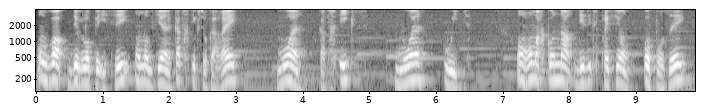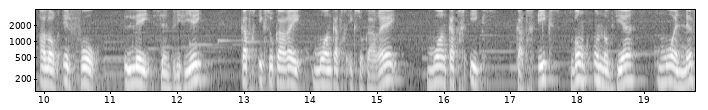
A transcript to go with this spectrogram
On va développer ici, on obtient 4x au carré moins 4x moins 8. On remarque qu'on a des expressions opposées, alors il faut les simplifier. 4x au carré moins 4x au carré, moins 4x, 4x. Donc on obtient moins 9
